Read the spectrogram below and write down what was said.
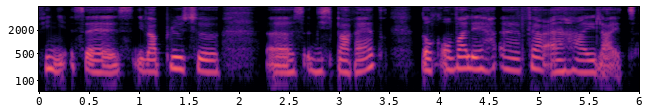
fini. il va plus euh, disparaître. Donc, on va les euh, faire un highlight.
